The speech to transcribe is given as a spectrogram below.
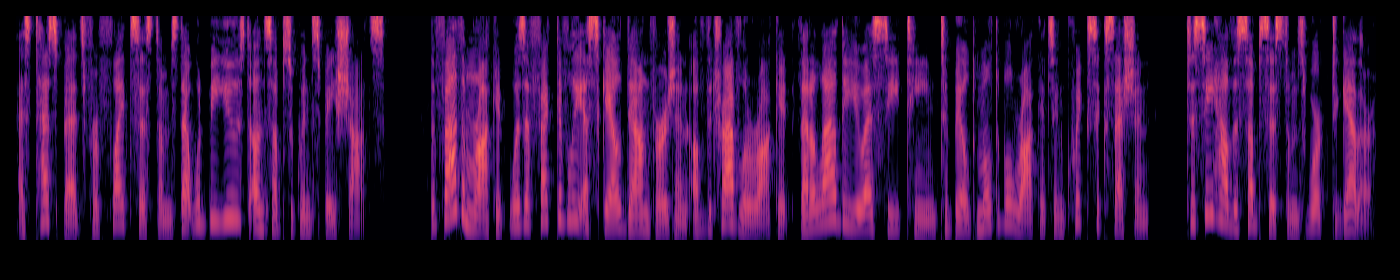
as testbeds for flight systems that would be used on subsequent space shots. The Fathom rocket was effectively a scaled down version of the Traveler rocket that allowed the USC team to build multiple rockets in quick succession to see how the subsystems worked together.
